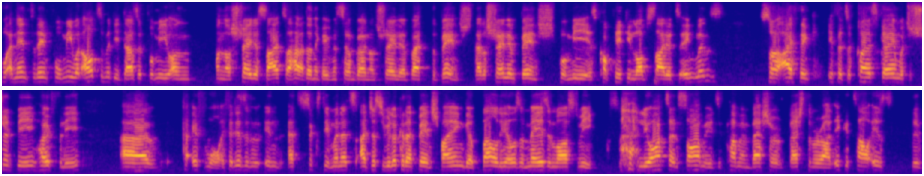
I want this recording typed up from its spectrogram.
and then then for me, what ultimately does it for me on on the Australia side. So I, I don't think I even said I'm going Australia, but the bench, that Australian bench for me is completely lopsided to England's. So I think if it's a close game, which it should be, hopefully, uh, if well, if it is in, at 60 minutes, I just if you look at that bench, Fainga, Baldi was amazing last week. Leota and Samu to come and bash bash them around. Ikitau is the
